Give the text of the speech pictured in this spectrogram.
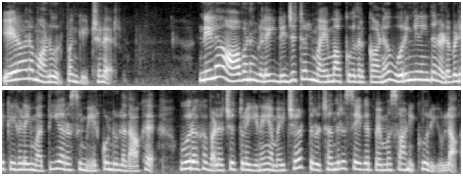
ஏராளமானோர் பங்கேற்றனா் நில ஆவணங்களை டிஜிட்டல் மயமாக்குவதற்கான ஒருங்கிணைந்த நடவடிக்கைகளை மத்திய அரசு மேற்கொண்டுள்ளதாக ஊரக வளர்ச்சித்துறை இணையமைச்சர் திரு. சந்திரசேகர் பெம்மசானி கூறியுள்ளார்.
